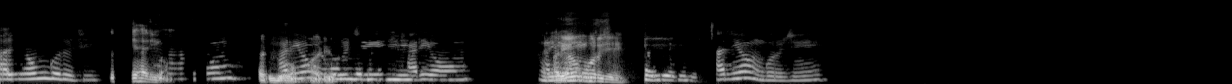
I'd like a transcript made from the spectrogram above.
हरिओम गुरुजी. हरिओम ओम. हरिओम हरिओम हरिओम गुरुजी हरिओम हरिओम गुरुजी. हरिओम गुरुजी.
